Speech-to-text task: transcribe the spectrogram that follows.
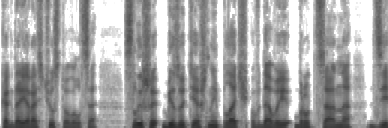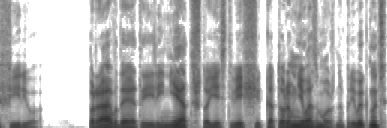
когда я расчувствовался, слыша безутешный плач вдовы Бруцана Дзефирио. Правда это или нет, что есть вещи, к которым невозможно привыкнуть,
